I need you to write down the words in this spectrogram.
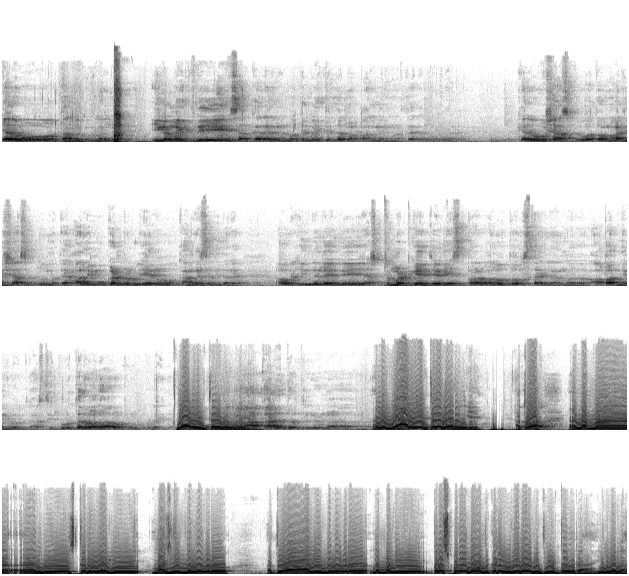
ಕೆಲವು ತಾಲೂಕುಗಳಲ್ಲಿ ಈಗ ಮೈತ್ರಿ ಸರ್ಕಾರ ಮತ್ತೆ ಮೈತ್ರಿ ಧರ್ಮ ಪಾಲನೆ ಮಾಡ್ತಾ ಇದ್ದಾರೆ ಕೆಲವು ಶಾಸಕರು ಅಥವಾ ಮಾಜಿ ಶಾಸಕರು ಮತ್ತು ಹಾಲಿ ಮುಖಂಡರುಗಳು ಏನು ಕಾಂಗ್ರೆಸ್ ಅಲ್ಲಿ ಇದ್ದಾರೆ ಅವ್ರ ಹಿನ್ನೆಲೆಯಲ್ಲಿ ಅಷ್ಟರ ಮಟ್ಟಿಗೆ ಜೆ ಡಿ ಎಸ್ ಪರ ಒಲವು ತೋರಿಸ್ತಾ ಇಲ್ಲ ಅನ್ನೋ ಆಪಾದನೆಗಳು ಜಾಸ್ತಿ ಗುರುತರವಾದ ಆರೋಪಗಳು ಕೂಡ ಇದೆ. ಯಾರು ಹೇಳ್ತಾ ಇದ್ದಾರೆ ಆ ಕಾರ್ಯತಂತ್ರಗಳನ್ನ ಅಲ್ಲ ಯಾರು ಹೇಳ್ತಾ ಇದ್ದಾರೆ ಅಥವಾ ನಮ್ಮ ಅಲ್ಲಿ ಸ್ಥಳೀಯವಾಗಿ ಮಾಜಿ ಎಂ ಎಲ್ ಎಗಳು ಅಥವಾ ಹಾಲಿ ಎಂ ನಮ್ಮಲ್ಲಿ ಪರಸ್ಪರ ಎಲ್ಲ ಒಂದು ಕಡೆ ವಿರೋಧ ಇದೆ ಅಂತ ಹೇಳ್ತಾ ಇದ್ದಾರಾ? ಇಲ್ವಲ್ಲ?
